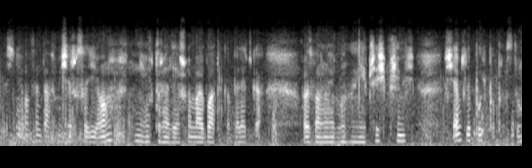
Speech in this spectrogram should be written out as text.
Właśnie o ten dach mi się rozchodziło. Nie wiem, która ja szłem, ale była taka beleczka rozwalona i było na niej przejść. Musiałem, musiałem źle pójść po prostu.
